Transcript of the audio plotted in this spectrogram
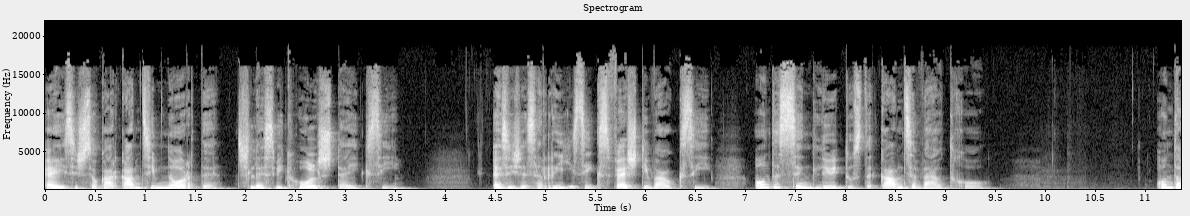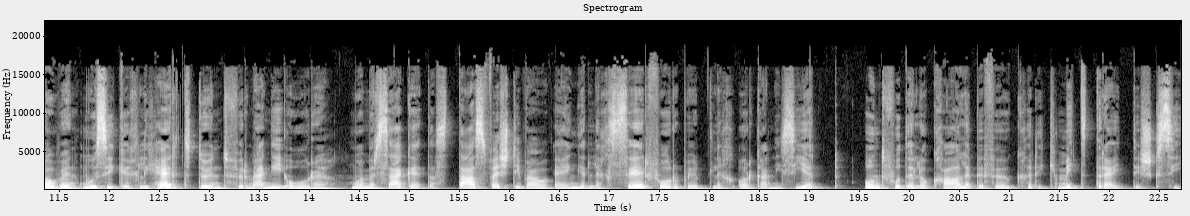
Eins ist sogar ganz im Norden, in Schleswig-Holstein. Es war ein riesiges Festival und es sind Leute aus der ganzen Welt gekommen. Und auch wenn die Musik bisschen hart tönt für manche Ohren, muss man sagen, dass das Festival eigentlich sehr vorbildlich organisiert und von der lokalen Bevölkerung mitgetragen war.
